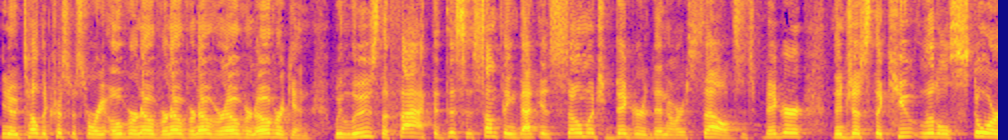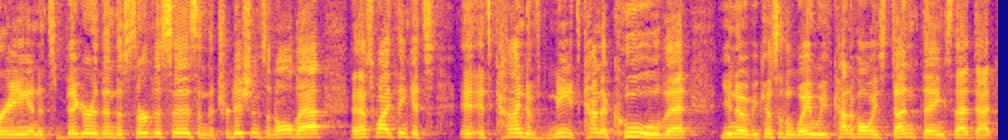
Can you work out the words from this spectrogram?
you know, tell the Christmas story over and over and over and over and over and over again. We lose the fact that this is something that is so much bigger than ourselves. It's bigger than just the cute little story, and it's bigger than the services and the traditions and all that. And that's why I think it's it's kind of neat, it's kind of cool that you know, because of the way we've kind of always done things that, that,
